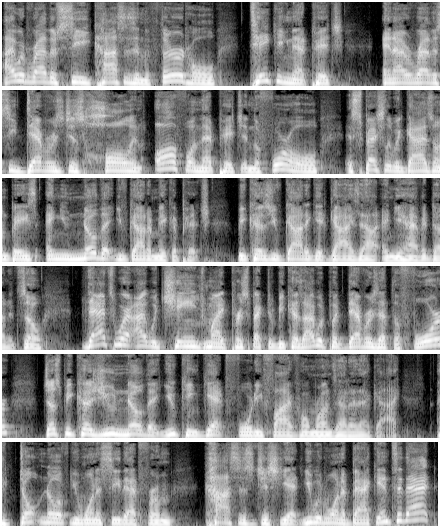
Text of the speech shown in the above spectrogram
I would rather see Casas in the third hole taking that pitch, and I would rather see Devers just hauling off on that pitch in the four hole, especially with guys on base, and you know that you've got to make a pitch because you've got to get guys out, and you haven't done it. So That's where I would change my perspective because I would put Devers at the four just because you know that you can get 45 home runs out of that guy. I don't know if you want to see that from Casas just yet. You would want to back into that,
